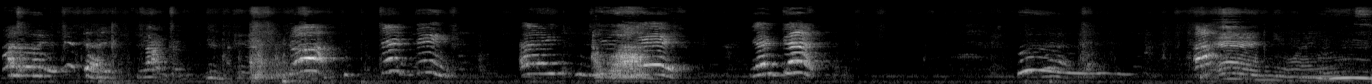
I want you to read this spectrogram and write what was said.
Why did you do that? Not good. Stop! Take these! I You're dead! Anyways.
